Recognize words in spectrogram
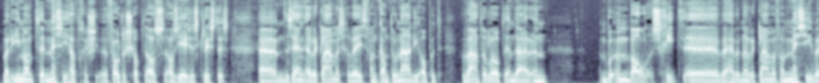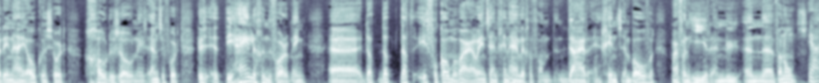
waar iemand Messi had gefotoshopt als, als Jezus Christus. Eh, er zijn reclames geweest van Cantona die op het water loopt... en daar een, een, bal schiet. Eh, we hebben een reclame van Messi waarin hij ook een soort godenzoon is, enzovoort. Dus eh, die heiligenvorming, eh, dat, dat, dat is volkomen waar. Alleen zijn het geen heiligen van daar en ginds en boven... maar van hier en nu en van ons. Ja,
